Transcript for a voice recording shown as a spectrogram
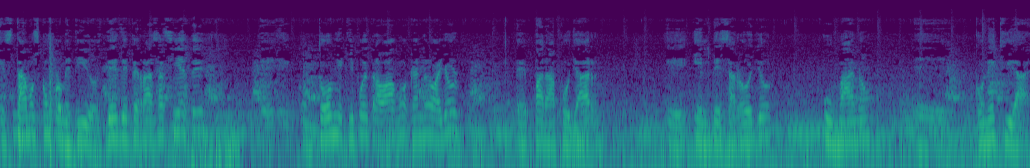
estamos comprometidos desde Terraza 7, eh, eh, con todo mi equipo de trabajo acá en Nueva York, eh, para apoyar el desarrollo humano con equidad,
